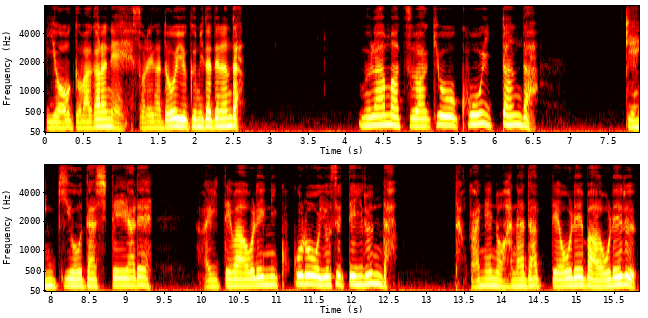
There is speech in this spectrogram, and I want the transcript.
よくわからねえ。それがどういう組み立てなんだ。村松は今日こう言ったんだ。元気を出してやれ。相手は俺に心を寄せているんだ。高根の花だって折れば折れる。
